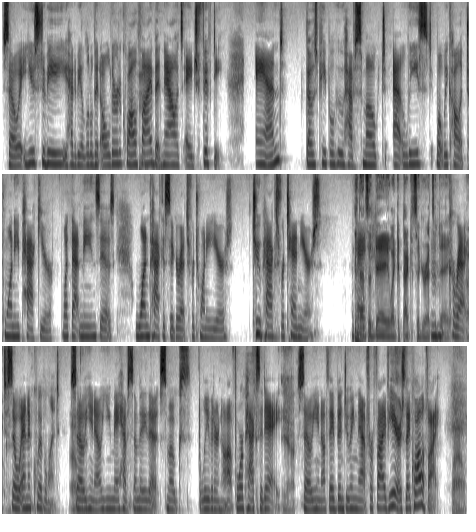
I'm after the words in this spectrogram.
So it used to be you had to be a little bit older to qualify, hmm. but now it's age 50. And those people who have smoked at least what we call a 20 pack year. What that means is one pack of cigarettes for 20 years, two packs hmm. for 10 years. And that's a day, like a pack of cigarettes a mm-hmm. day. Correct. Okay. So an equivalent. So, you know, you may have somebody that smokes, believe it or not, four packs a day. Yeah. So, you know, if they've been doing that for five years, they qualify. Wow.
